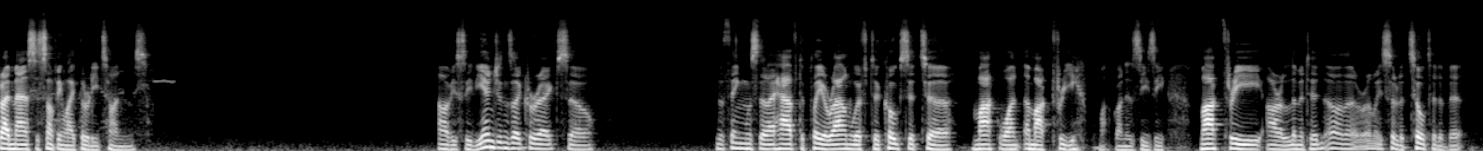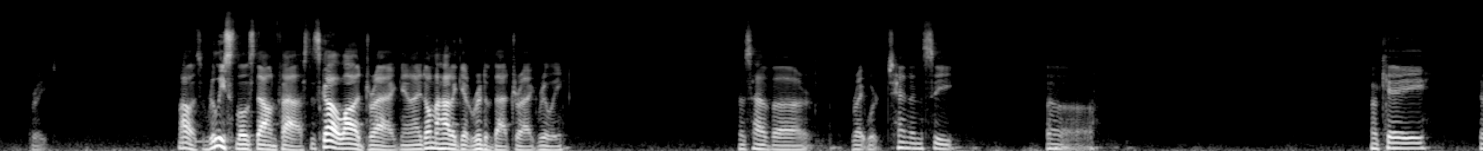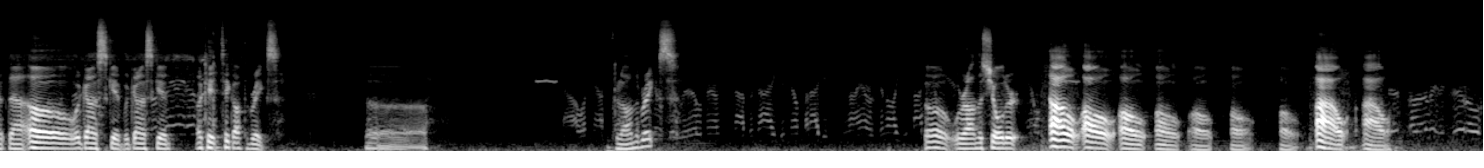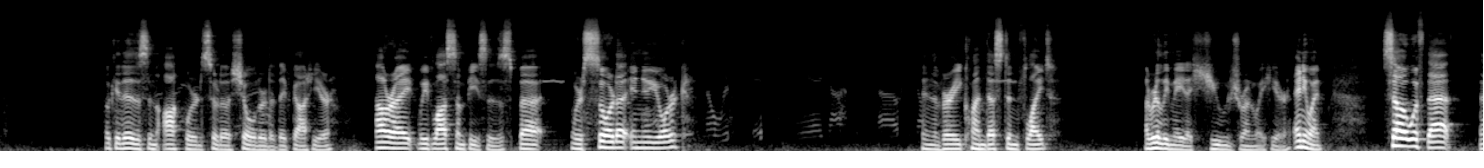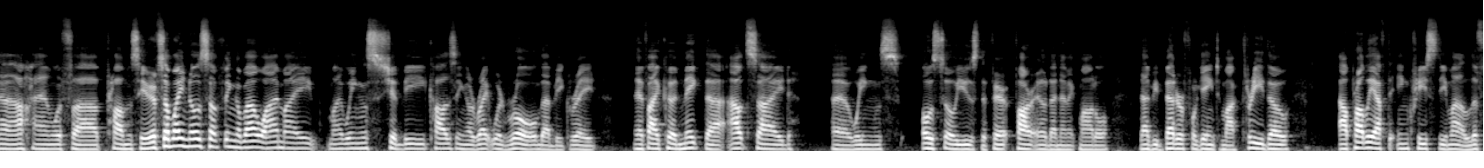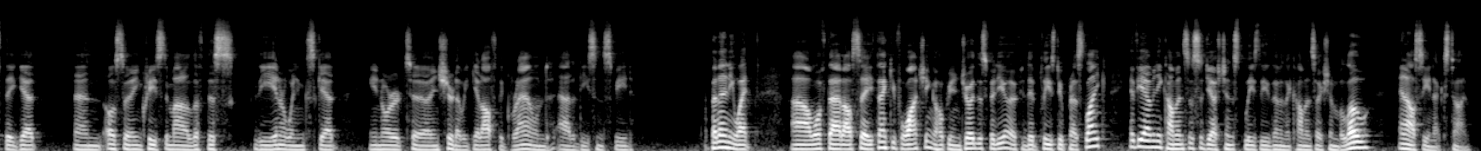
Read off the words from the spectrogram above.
Dry mass is something like 30 tons. Obviously the engines are correct, so the things that I have to play around with to coax it to Mach 1, uh, Mach 3, Mach 1 is easy, Mach 3 are limited. Oh, the runway sort of tilted a bit. Great. Wow, it really slows down fast. It's got a lot of drag, and I don't know how to get rid of that drag, really. Let's have a rightward tendency. Uh, Okay. Shut down. Oh, we're gonna skid. We're gonna skid. Okay, take off the brakes. Uh, put on the brakes. Oh, we're on the shoulder. Oh, oh, oh, oh, oh, oh, oh. Ow, ow. Okay, this is an awkward sort of shoulder that they've got here. Alright, we've lost some pieces, but we're sorta in New York in a very clandestine flight. I really made a huge runway here. Anyway, so with that, uh, and with uh, problems here, if somebody knows something about why my, my wings should be causing a rightward roll, that'd be great. If I could make the outside uh, wings also use the FAR aerodynamic model, that'd be better for getting to Mach 3 though. I'll probably have to increase the amount of lift they get and also increase the amount of lift this the inner wings get in order to ensure that we get off the ground at a decent speed. But anyway, uh, with that, I'll say thank you for watching. I hope you enjoyed this video. If you did, please do press like. If you have any comments or suggestions, please leave them in the comment section below, and I'll see you next time.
